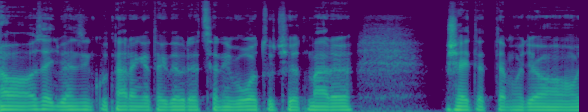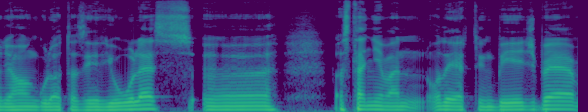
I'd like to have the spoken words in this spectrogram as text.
az egy benzinkútnál rengeteg debreceni volt, úgyhogy ott már sejtettem, hogy a, hogy a hangulat azért jó lesz. Ö, aztán nyilván odaértünk Bécsbe,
